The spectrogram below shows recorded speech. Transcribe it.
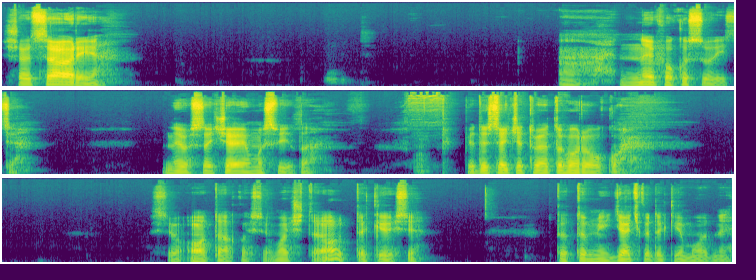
Швейцарія. А, Не фокусується. Не вистачає йому світла. 54-го року. Все, отак ось. Бачите, от таке ось. Тут у мій дядько такий модний.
